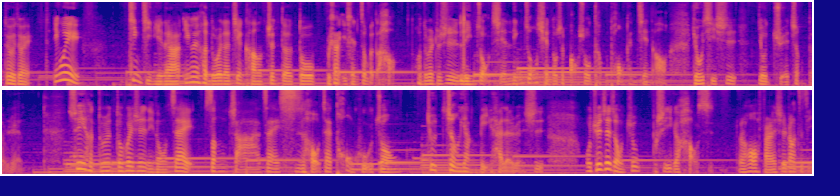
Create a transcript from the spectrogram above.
对不对？因为近几年啊，因为很多人的健康真的都不像以前这么的好，很多人就是临走前、临终前都是饱受疼痛跟煎熬，尤其是有绝症的人，所以很多人都会是那种在挣扎、在嘶吼、在痛苦中就这样离开了人世。我觉得这种就不是一个好事。然后反而是让自己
